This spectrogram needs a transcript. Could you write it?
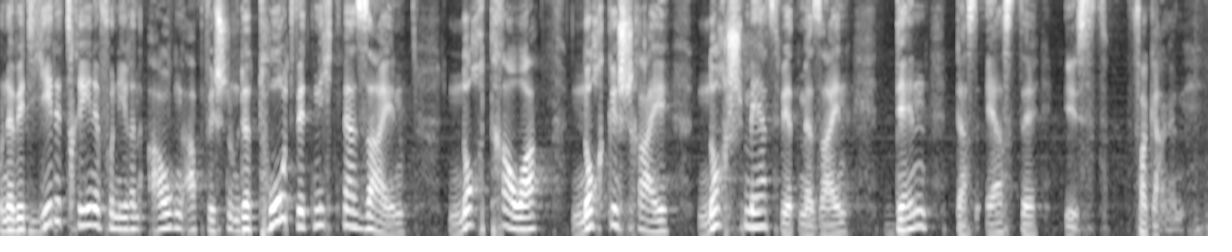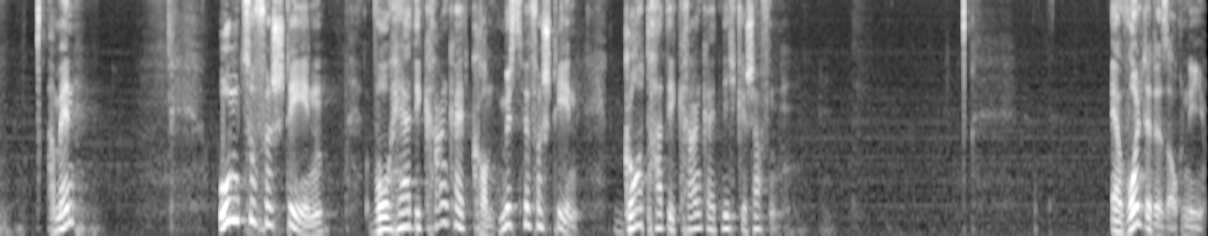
und er wird jede Träne von ihren Augen abwischen und der Tod wird nicht mehr sein, noch Trauer, noch Geschrei, noch Schmerz wird mehr sein, denn das Erste ist vergangen. Amen. Um zu verstehen, woher die Krankheit kommt, müssen wir verstehen, Gott hat die Krankheit nicht geschaffen. Er wollte das auch nie.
